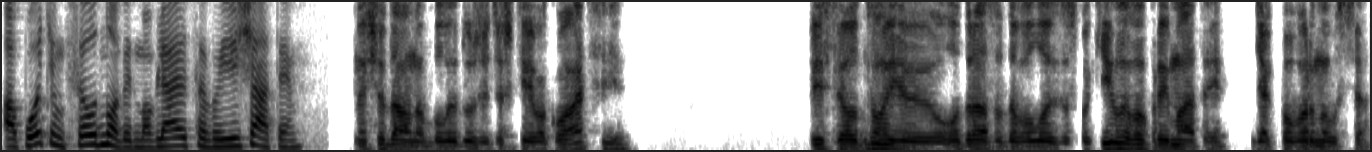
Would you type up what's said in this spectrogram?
а потім все одно відмовляються виїжджати. Нещодавно були дуже тяжкі евакуації. Після одної одразу довелося заспокійливо приймати, як повернувся.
